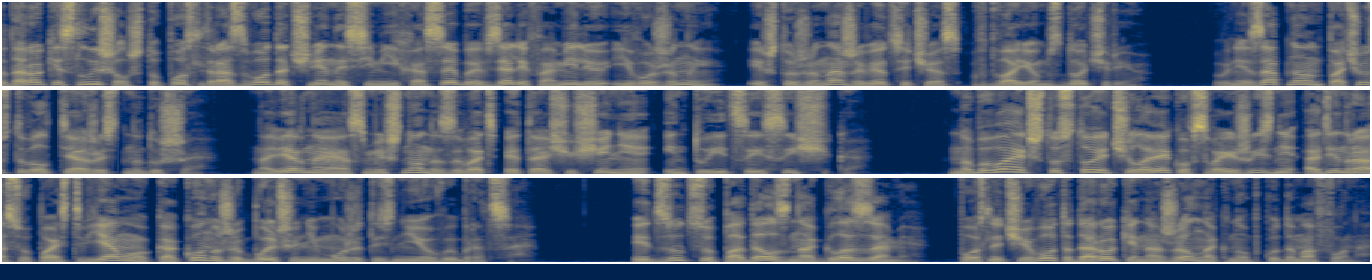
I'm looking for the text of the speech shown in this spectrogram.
Тодороки слышал, что после развода члены семьи Хасебы взяли фамилию его жены, и что жена живет сейчас вдвоем с дочерью. Внезапно он почувствовал тяжесть на душе. Наверное, смешно называть это ощущение интуицией сыщика. Но бывает, что стоит человеку в своей жизни один раз упасть в яму, как он уже больше не может из нее выбраться. Идзуцу подал знак глазами, после чего Тодороки нажал на кнопку домофона.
